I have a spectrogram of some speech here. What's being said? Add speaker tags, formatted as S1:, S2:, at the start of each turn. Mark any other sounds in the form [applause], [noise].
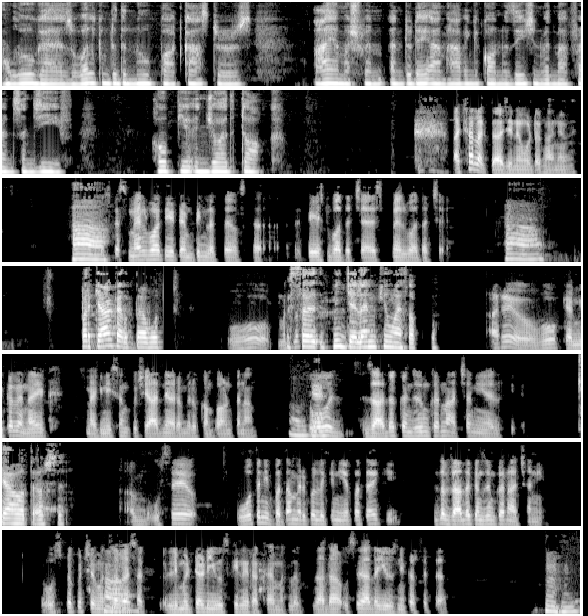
S1: Hello, guys. Welcome to the Noob Podcasters. I am Ashwin, and today I'm having a conversation with my friend Sanjeev. Hope you enjoy the talk.
S2: अच्छा लगता है Ajinomoto खाने में
S3: हाँ
S2: उसका smell बहुत ही tempting लगता है उसका टेस्ट बहुत अच्छा है स्मेल बहुत अच्छा है
S3: हाँ पर क्या करता है वो
S2: वो मतलब
S3: इतनी जलन क्यों है सबको
S2: अरे वो केमिकल है ना एक मैग्नीशियम कुछ याद नहीं आ रहा मेरे कंपाउंड का नाम। तो वो ज़्यादा कंज्यूम करना अच्छा नहीं है हेल्थ के लिए।
S3: क्या होता है उससे?
S2: अब उससे वो तो नहीं पता मेरे को लेकिन ये पता है कि मतलब ज़्यादा कंज्यूम करना अच्छा नहीं है। तो उस पे कुछ मतलब
S3: हाँ।
S2: ऐसा लिमिटेड यूज़ के लिए रखा है मतलब ज़्यादा उससे ज़्यादा यूज़ नहीं कर सकता
S3: हम्म हम्म।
